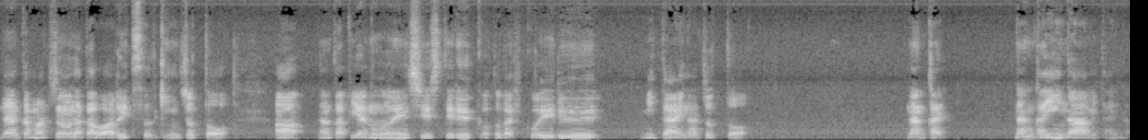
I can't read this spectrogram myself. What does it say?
なんか街の中を歩いてた時にちょっとあなんかピアノの練習してる音が聞こえるみたいなちょっとなんかなんかいいなみたいな。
